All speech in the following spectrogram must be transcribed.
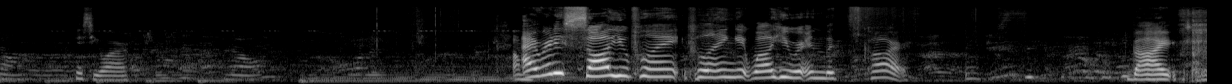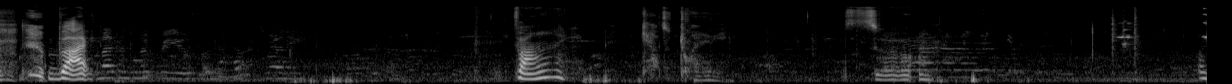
No, Yes, you are. Um, I already saw you play, playing it while you were in the car. Bye. Bye. Fine. Count to 20. So, um, I'm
